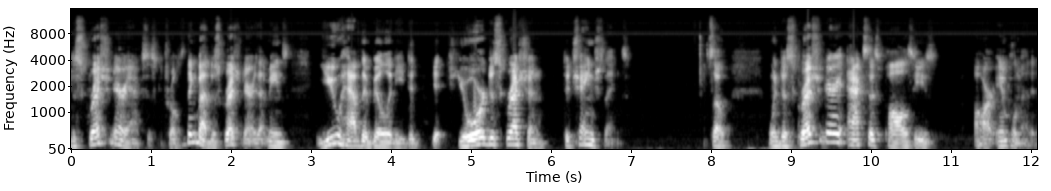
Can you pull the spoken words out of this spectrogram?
discretionary access controls. Think about discretionary. That means you have the ability to get your discretion to change things. So when discretionary access policies are implemented,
